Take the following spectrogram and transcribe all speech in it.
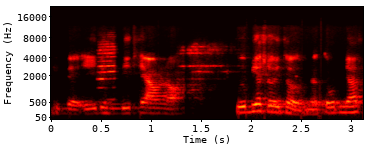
đừng để ý đừng đi theo nó. Cứ biết hơi thở là tốt nhất.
